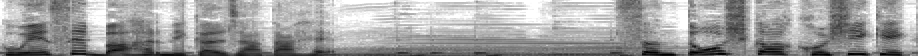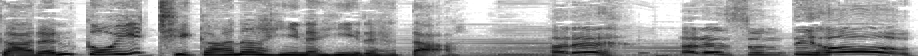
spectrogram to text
कुएँ से बाहर निकल जाता है। संतोष का खुशी के कारण कोई ठिकाना ही नहीं रहता। अरे अरे सुनती हो।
